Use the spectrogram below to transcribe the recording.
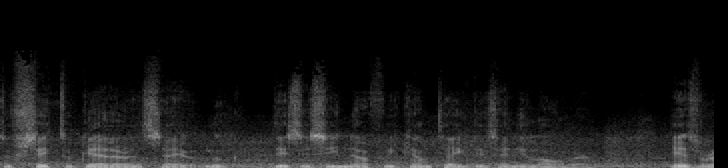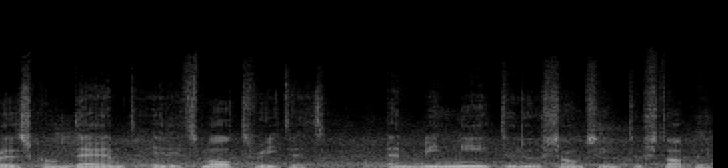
to sit together and say, look, this is enough. We can't take this any longer. Israel is condemned, it is maltreated, and we need to do something to stop it.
